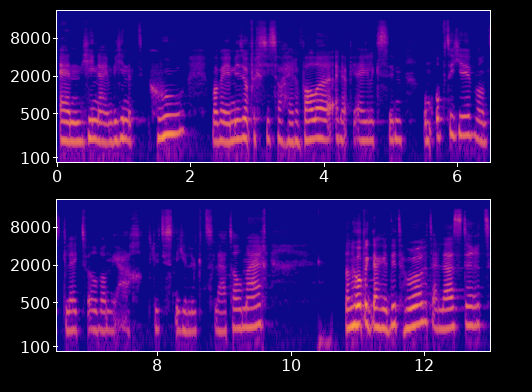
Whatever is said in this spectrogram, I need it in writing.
En ging dat in het begin het goed, maar ben je nu zo precies wat hervallen? En heb je eigenlijk zin om op te geven, want het lijkt wel van ja, het is niet gelukt, laat al maar. dan hoop ik dat je dit hoort en luistert.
